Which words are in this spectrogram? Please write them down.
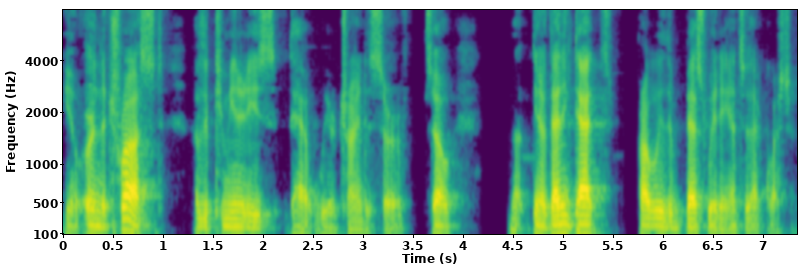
you know, earn the trust of the communities that we are trying to serve. So, you know, I think that's probably the best way to answer that question.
